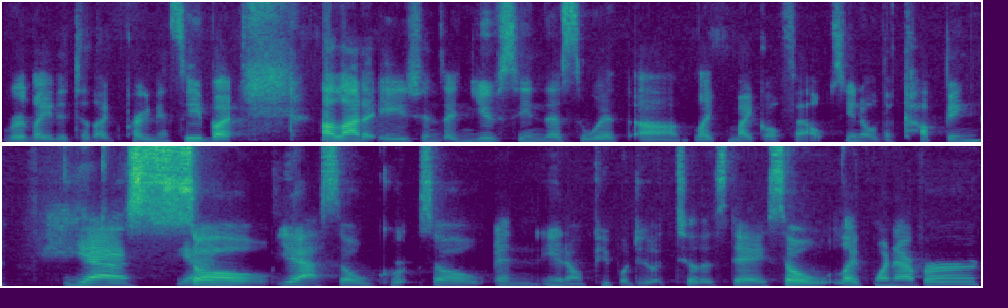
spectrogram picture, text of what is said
related to like pregnancy, but a lot of Asians, and you've seen this with um, like Michael Phelps, you know, the cupping. Yes. So yeah. yeah, so so and you know people do it to this day. So like whenever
